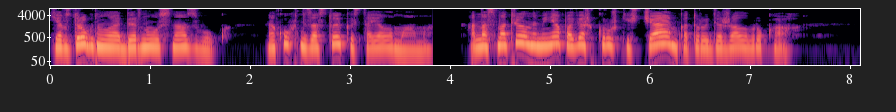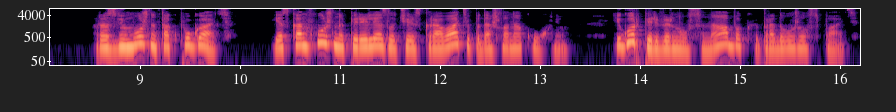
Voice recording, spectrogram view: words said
Я вздрогнула и обернулась на звук. На кухне за стойкой стояла мама. Она смотрела на меня поверх кружки с чаем, которую держала в руках. «Разве можно так пугать?» Я сконфуженно перелезла через кровать и подошла на кухню. Егор перевернулся на бок и продолжил спать.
